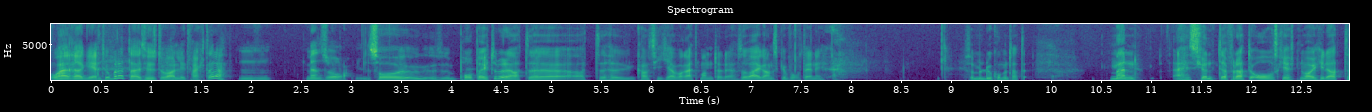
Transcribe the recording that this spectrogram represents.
Og jeg reagerte jo på dette, jeg synes det var litt frekt av det. Mhm. Men så Så påpekte du det, at, eh, at kanskje ikke jeg var rett mann til det. Så var jeg ganske fort enig. Så, men du kommenterte. Men jeg skjønte, for dette overskriften var ikke det at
